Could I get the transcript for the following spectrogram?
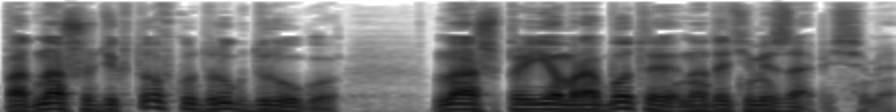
под нашу диктовку друг другу, наш прием работы над этими записями.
